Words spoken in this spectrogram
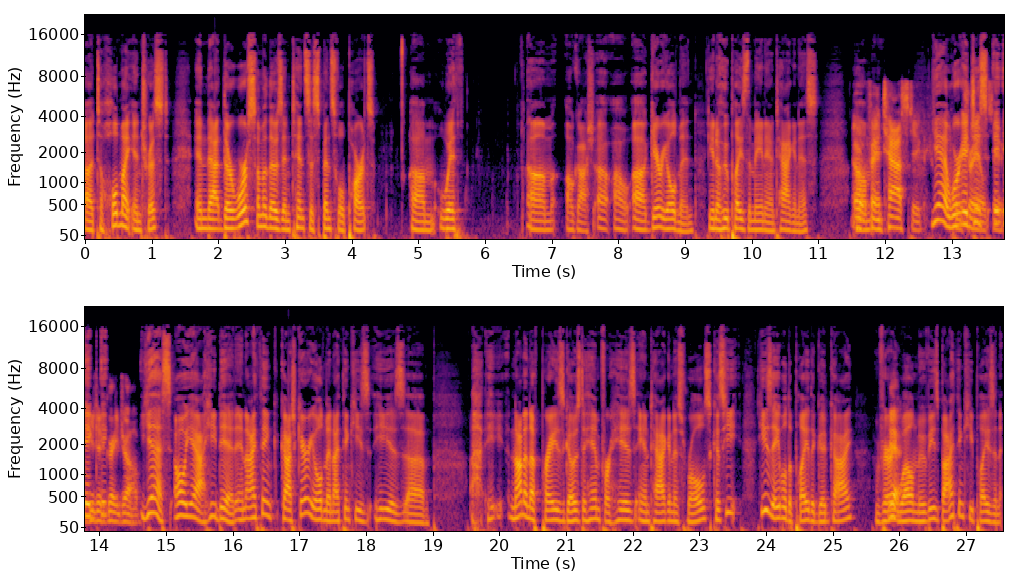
uh, to hold my interest, and that there were some of those intense suspenseful parts um, with um oh gosh uh, oh uh Gary Oldman you know who plays the main antagonist. Oh fantastic. Um, yeah where it just too. it, he it- did a it- great job. Yes. Oh yeah he did. And I think gosh Gary Oldman I think he's he is uh he, not enough praise goes to him for his antagonist roles because he he's able to play the good guy very Yeah. well in movies but I think he plays an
